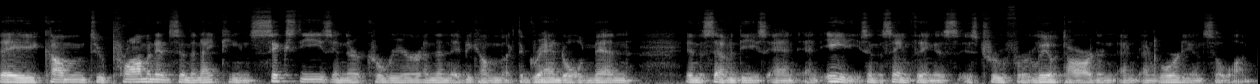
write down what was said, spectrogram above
they come to prominence in the 1960s in their career, and then they become like the grand old men in the 70s and, and 80s. And the same thing is, is true for Lyotard and, and, and Rorty and so on.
